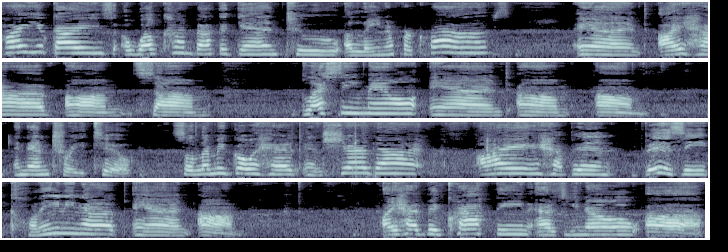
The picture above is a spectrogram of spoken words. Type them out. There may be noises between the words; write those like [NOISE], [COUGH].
Hi, you guys. Welcome back again to Elena for Crafts. And I have um, some blessing mail and um, um, an entry too. So let me go ahead and share that. I have been busy cleaning up and um, I had been crafting, as you know. Uh,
